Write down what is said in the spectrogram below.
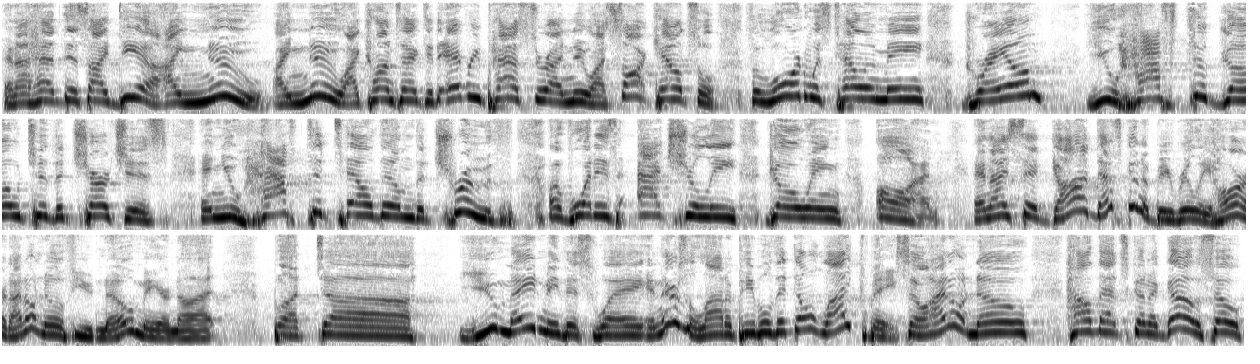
And I had this idea. I knew, I knew. I contacted every pastor I knew. I sought counsel. The Lord was telling me, Graham, you have to go to the churches and you have to tell them the truth of what is actually going on. And I said, God, that's going to be really hard. I don't know if you know me or not, but, uh, you made me this way, and there's a lot of people that don't like me. So I don't know how that's going to go. So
